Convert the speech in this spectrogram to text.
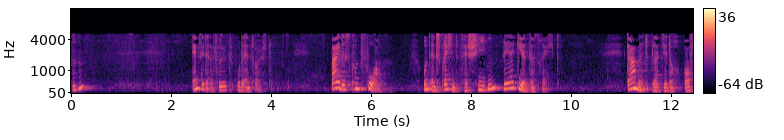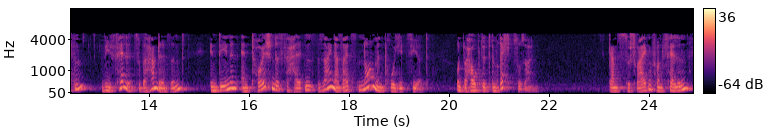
Mhm. Entweder erfüllt oder enttäuscht. Beides kommt vor und entsprechend verschieden reagiert das Recht. Damit bleibt jedoch offen, wie Fälle zu behandeln sind, in denen enttäuschendes Verhalten seinerseits Normen projiziert und behauptet, im Recht zu sein ganz zu schweigen von Fällen,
